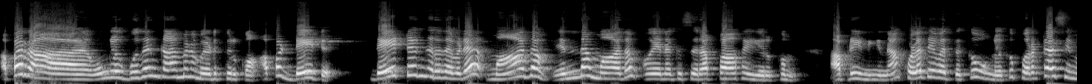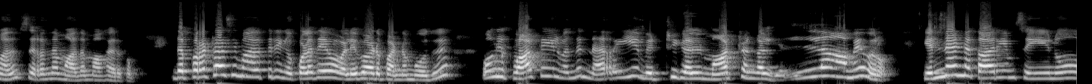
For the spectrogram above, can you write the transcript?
அப்ப ரா- உங்களுக்கு புதன்கிழமை நம்ம எடுத்திருக்கோம். அப்ப டேட்டு டேட்டுங்கிறத விட மாதம் எந்த மாதம் எனக்கு சிறப்பாக இருக்கும்? அப்படின்னீங்கன்னா குலதெய்வத்துக்கு உங்களுக்கு புரட்டாசி மாதம் சிறந்த மாதமாக இருக்கும். இந்த புரட்டாசி மாதத்தை நீங்க குலதெய்வ வழிபாடு பண்ணும்போது உங்களுக்கு வாழ்க்கையில் வந்து நிறைய வெற்றிகள் மாற்றங்கள் எல்லாமே வரும். என்னென்ன காரியம் செய்யணும்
